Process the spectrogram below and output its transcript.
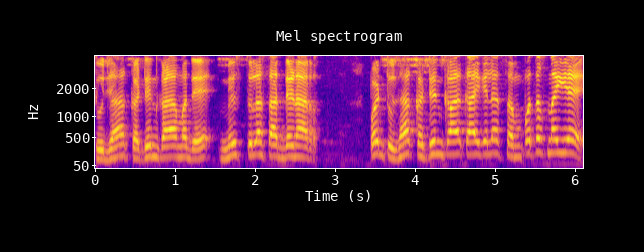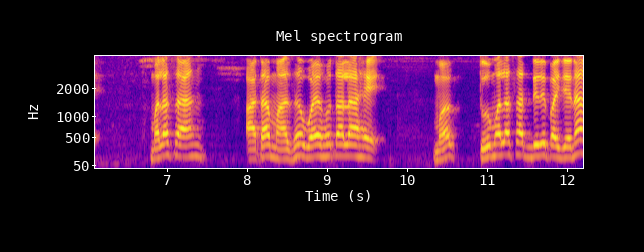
तुझ्या कठीण काळामध्ये मीच तुला साथ देणार. पण तुझा कठीण काळ काय गेला संपतच नाही आहे मला सांग आता माझं वय होत आलं आहे. मग तू मला साथ दिली पाहिजे ना?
